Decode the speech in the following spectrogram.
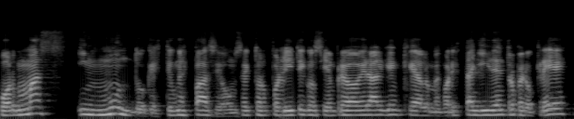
por más inmundo que esté un espacio o un sector político, siempre va a haber alguien que a lo mejor está allí dentro, pero cree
